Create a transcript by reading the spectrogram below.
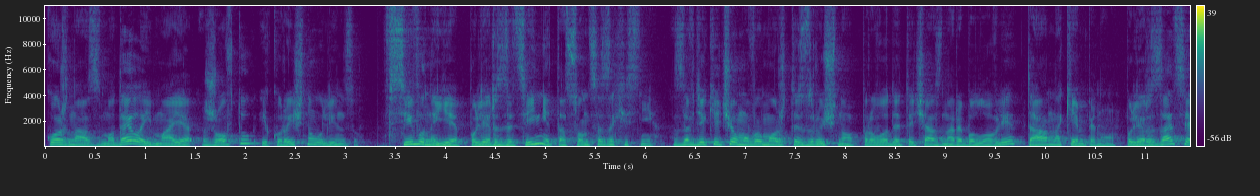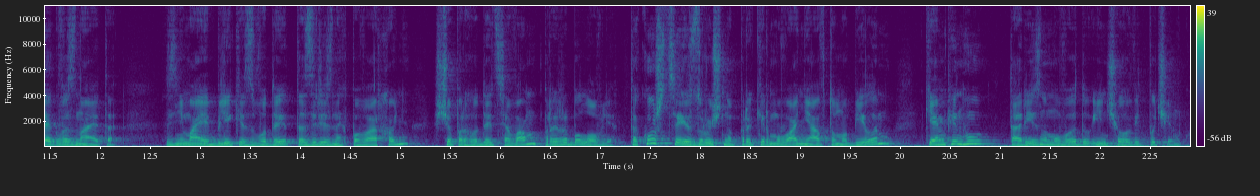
Кожна з моделей має жовту і коричневу лінзу. Всі вони є поляризаційні та сонцезахисні, завдяки чому ви можете зручно проводити час на риболовлі та на кемпінгу. Поляризація, як ви знаєте, знімає бліки з води та з різних поверхонь, що пригодиться вам при риболовлі. Також це є зручно при кермуванні автомобілем, кемпінгу та різному виду іншого відпочинку.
